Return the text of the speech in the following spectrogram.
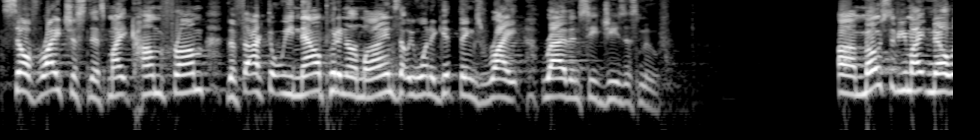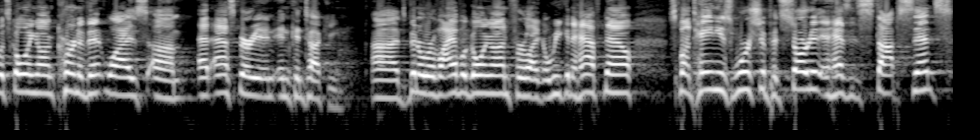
self righteousness might come from the fact that we now put in our minds that we want to get things right rather than see Jesus move. Um, most of you might know what's going on current event wise um, at Asbury in, in Kentucky. Uh, it's been a revival going on for like a week and a half now. Spontaneous worship had started and hasn't stopped since.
